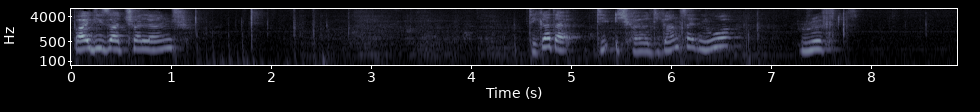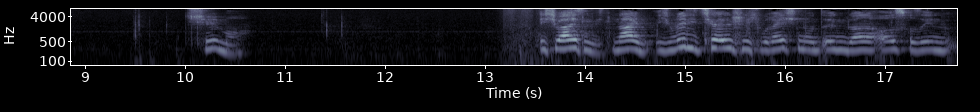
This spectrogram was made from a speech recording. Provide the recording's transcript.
Bei dieser Challenge. Digga, da, die, ich höre die ganze Zeit nur Rift. Mal. Ich weiß nicht. Nein, ich will die Challenge nicht brechen und irgendwann aus Versehen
